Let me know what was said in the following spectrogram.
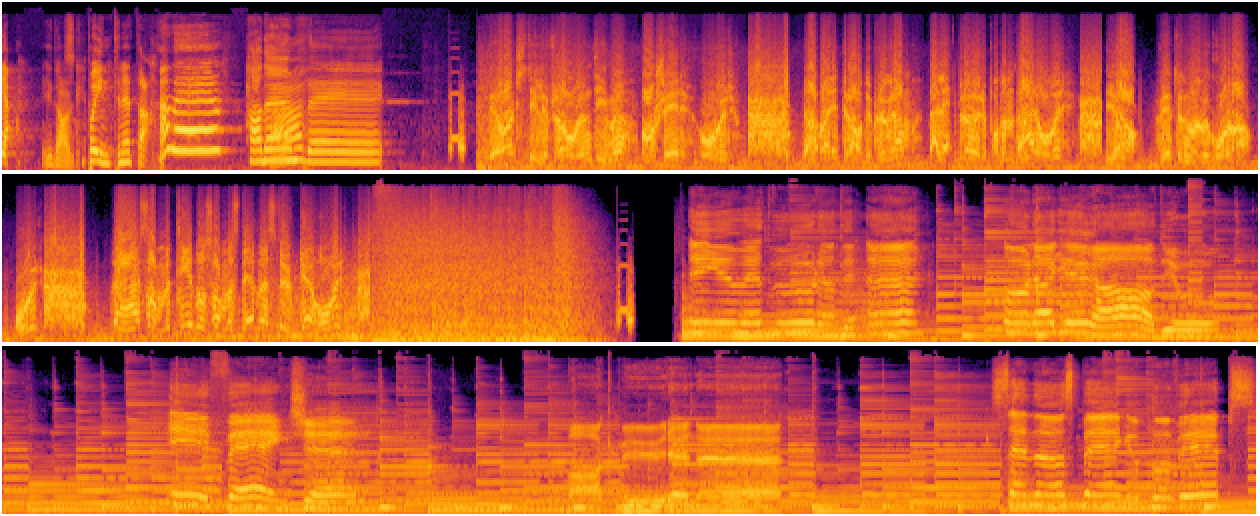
Ja. I dag. På internett, da. Ha det! Ha det! Ha det! Det har vært stille fra over en time. Hva skjer? Over. Det er bare et radioprogram. Det er lettere å høre på dem der. Over. Ja, vet du når det går, da? Over. Det er samme tid og samme sted neste uke. Over. Ingen vet hvordan det er å lage radio i fengsel. Bak murene. Send oss penger på Vips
